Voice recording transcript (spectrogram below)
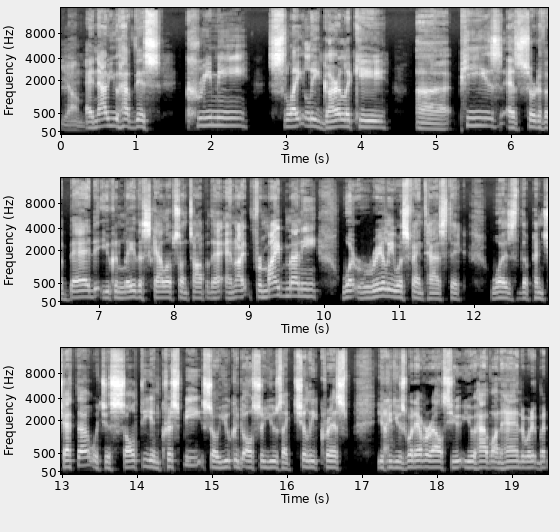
Yum. and now you have this creamy, slightly garlicky uh, peas as sort of a bed. You can lay the scallops on top of that. And I, for my money, what really was fantastic was the pancetta, which is salty and crispy. So you could also use like chili crisp. You could use whatever else you, you have on hand. Or whatever, but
